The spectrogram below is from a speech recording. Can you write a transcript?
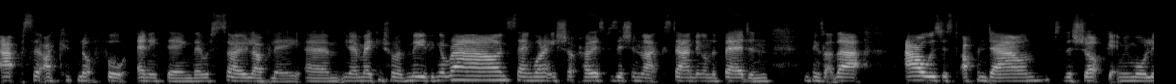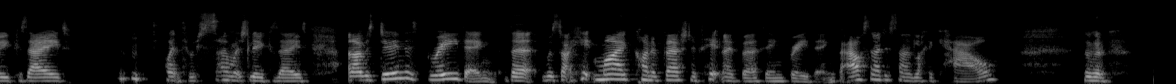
absolutely I could not fault anything they were so lovely um, you know making sure I was moving around saying why don't you try this position like standing on the bed and, and things like that I was just up and down to the shop getting me more Lucozade went through so much Lucozade, and I was doing this breathing that was like hit my kind of version of hypnobirthing breathing, but outside I just sounded like a cow. Going,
